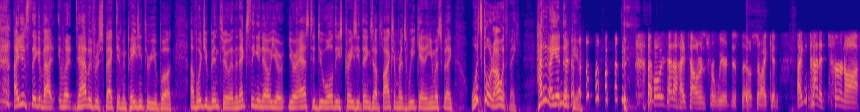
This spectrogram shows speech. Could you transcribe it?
I just think about what, to have a perspective and paging through your book of what you've been through, and the next thing you know, you're you're asked to do all these crazy things on Fox and Friends weekend, and you must be like, "What's going on with me? How did I end up here?" I've always had a high tolerance for weirdness, though, so I can I can kind of turn off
